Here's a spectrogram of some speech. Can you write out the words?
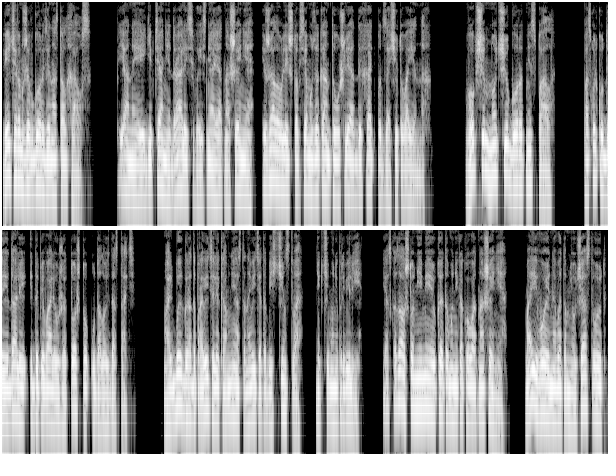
Вечером же в городе настал хаос. Пьяные египтяне дрались, выясняли отношения и жаловались, что все музыканты ушли отдыхать под защиту военных. В общем, ночью город не спал, поскольку доедали и допивали уже то, что удалось достать. Мольбы градоправителя ко мне остановить это бесчинство ни к чему не привели. Я сказал, что не имею к этому никакого отношения. Мои воины в этом не участвуют,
